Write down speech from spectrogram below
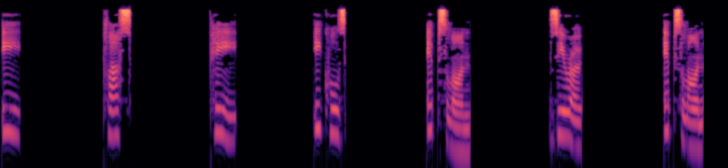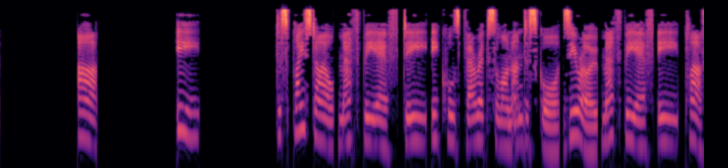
E plus P equals epsilon zero epsilon R E Display style Math D equals var epsilon underscore zero Math E plus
